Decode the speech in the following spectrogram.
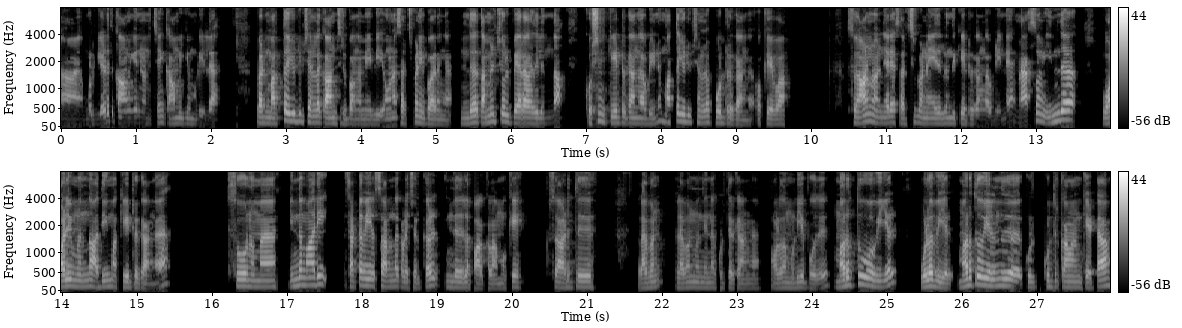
நான் உங்களுக்கு எடுத்து காமிக்கணும்னு நினச்சேன். காமிக்க முடியல. பட் மற்ற யூடியூப் சேனலில் காமிச்சிருப்பாங்க மேபி வேணா சர்ச் பண்ணி பாருங்க. இந்த தமிழ் சொல் பேராகதிலிருந்து தான் கொஸ்டின் கேட்டிருக்காங்க அப்படின்னு மற்ற யூடியூப் சேனலில் போட்டிருக்காங்க. ஓகேவா ஸோ நானும் நான் நிறைய சர்ச் பண்ணேன். இதுலேருந்து கேட்டிருக்காங்க அப்படின்னு. மேக்ஸிமம் இந்த வால்யூம்லேருந்து தான் அதிகமாக கேட்டிருக்காங்க. ஸோ நம்ம இந்த மாதிரி சட்டவியல் சார்ந்த கலைச்சொற்கள் இந்த இதில் பார்க்கலாம் ஓகே ஸோ அடுத்து லெவன் லெவன் வந்து என்ன கொடுத்துருக்காங்க? அவ்வளோதான் முடிய போகுது. மருத்துவவியல் உளவியல். மருத்துவவியல் வந்து கொடுத்துருக்காங்கன்னு கேட்டால்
